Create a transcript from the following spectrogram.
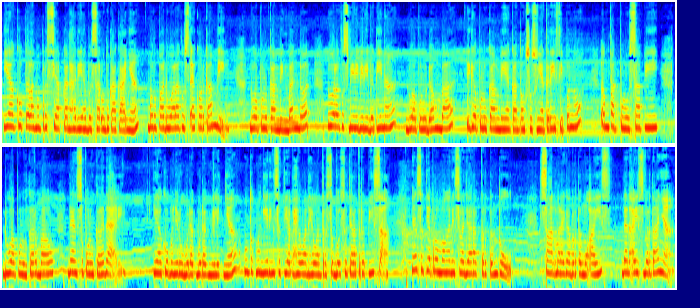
Yakub telah mempersiapkan hadiah besar untuk kakaknya berupa 200 ekor kambing, 20 kambing bandot, 200 biri-biri betina, 20 domba, 30 kambing yang kantong susunya terisi penuh, 40 sapi, 20 kerbau, dan 10 keledai. Yakub menyuruh budak-budak miliknya untuk mengiring setiap hewan-hewan tersebut secara terpisah dan setiap rombongan di jarak tertentu. Saat mereka bertemu Ais, dan Ais bertanya,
